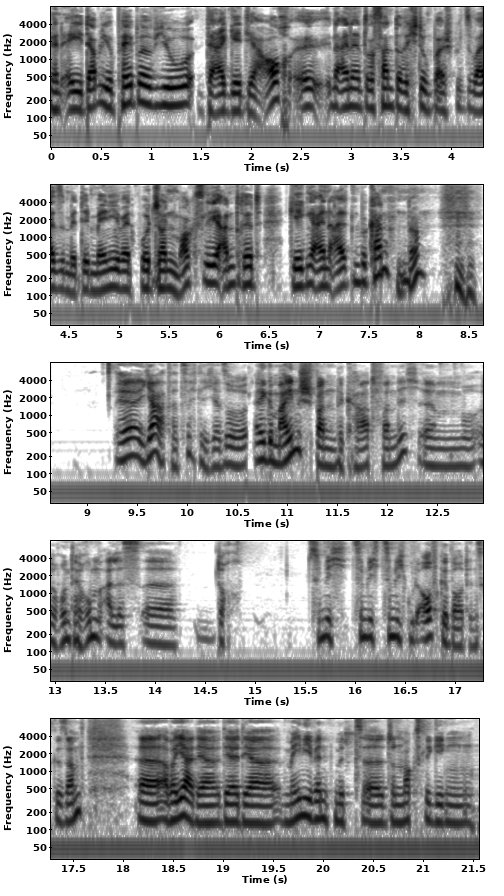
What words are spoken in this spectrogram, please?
ein AEW Pay-Per-View. Da geht ja auch äh, in eine interessante Richtung, beispielsweise mit dem Main Event, wo John Moxley antritt gegen einen alten Bekannten, ne? Äh, ja, tatsächlich. Also allgemein spannende Card fand ich. Ähm, rundherum alles äh, doch ziemlich, ziemlich, ziemlich gut aufgebaut insgesamt. Äh, aber ja, der, der, der Main Event mit äh, John Moxley gegen,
